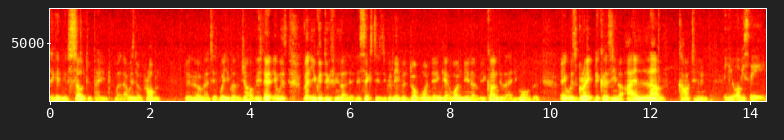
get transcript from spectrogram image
they gave me a cell to paint. Well, that was no problem. You know, that's where you got a job. it was, but you could do things like that in the 60s. You could leave a job one day and get one, you know, you can't do that anymore. But it was great because, you know, I love cartoons. You obviously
